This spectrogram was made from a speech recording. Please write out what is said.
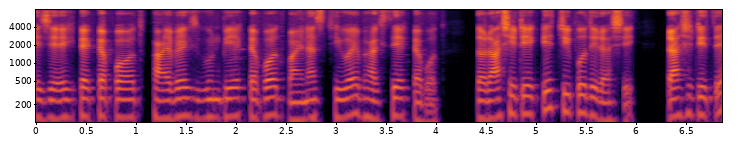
এই যে এইটা একটা পদ ফাইভ এক্স গুণ বি একটা পদ মাইনাস থ্রি ওয়াই ভাগ সি একটা পদ। তো রাশিটি একটি ত্রিপদী রাশি। রাশিটিতে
